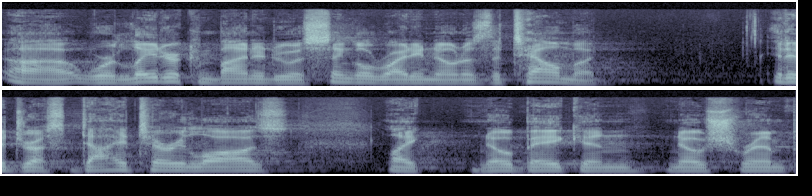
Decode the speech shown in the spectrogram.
uh, were later combined into a single writing known as the Talmud. It addressed dietary laws like no bacon, no shrimp,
